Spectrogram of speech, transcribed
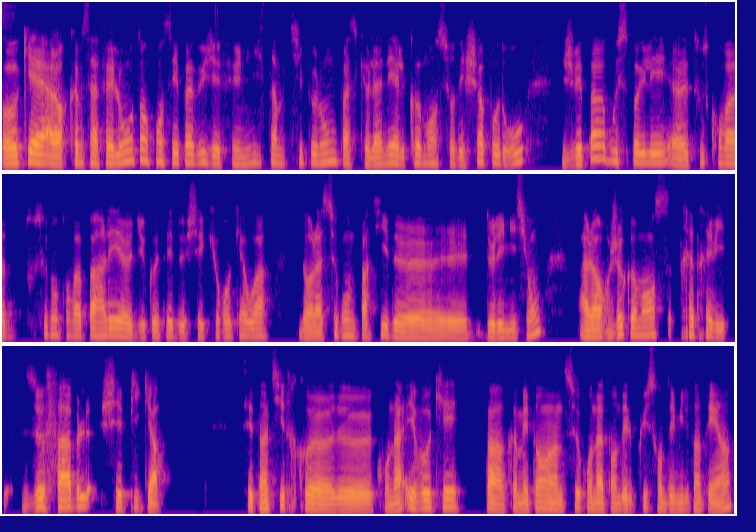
Ok, alors comme ça fait longtemps qu'on ne s'est pas vu, j'ai fait une liste un petit peu longue parce que l'année, elle commence sur des chapeaux de roue. Je ne vais pas vous spoiler euh, tout, ce qu'on va, tout ce dont on va parler euh, du côté de chez Kurokawa dans la seconde partie de, l'émission. Alors, je commence très très vite. The Fable chez Pika. C'est un titre qu'on a évoqué comme étant un de ceux qu'on attendait le plus en 2021.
